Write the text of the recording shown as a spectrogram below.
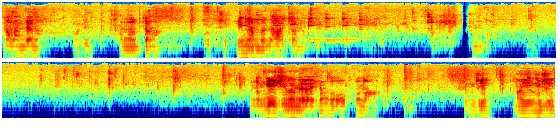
나 만대나. 아니? 상관 없잖아 없지. 이미 한 번 나왔잖아. 영지 지금 여자친구가 없구나. 영지? 아 영지.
